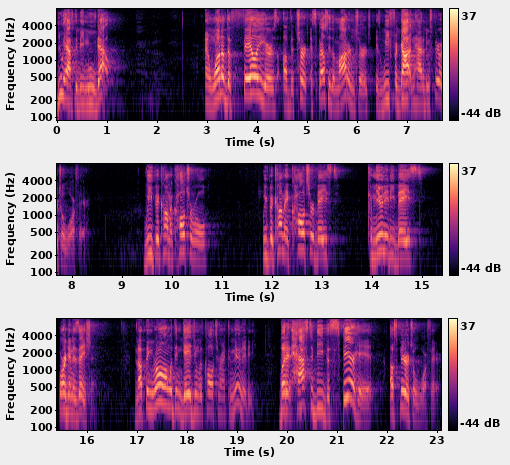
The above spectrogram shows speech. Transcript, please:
You have to be moved out. And one of the failures of the church, especially the modern church, is we've forgotten how to do spiritual warfare. We've become a cultural We've become a culture based, community based organization. Nothing wrong with engaging with culture and community, but it has to be the spearhead of spiritual warfare.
